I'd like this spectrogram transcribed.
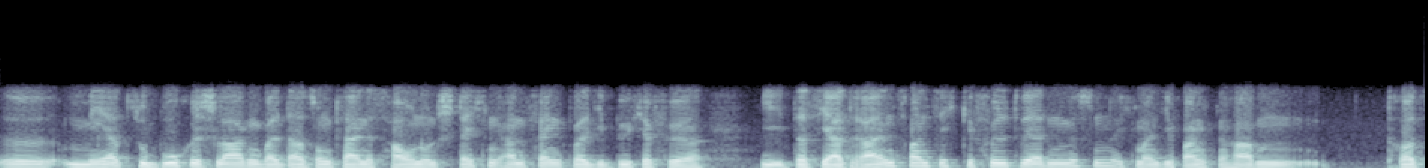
äh, mehr zu Buche schlagen, weil da so ein kleines Hauen und Stechen anfängt, weil die Bücher für das Jahr 23 gefüllt werden müssen. Ich meine, die Banken haben trotz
